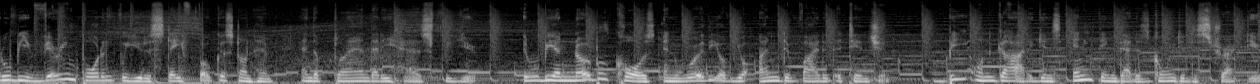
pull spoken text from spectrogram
it will be very important for you to stay focused on Him and the plan that He has for you. It will be a noble cause and worthy of your undivided attention. Be on guard against anything that is going to distract you.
